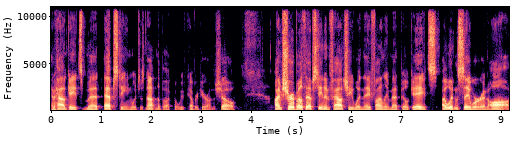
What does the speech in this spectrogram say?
and how Gates met Epstein, which is not in the book, but we've covered here on the show, I'm sure both Epstein and Fauci, when they finally met Bill Gates, I wouldn't say were in awe,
